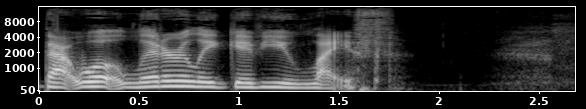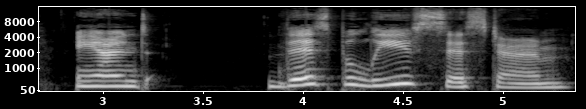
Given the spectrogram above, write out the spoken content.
that will literally give you life. And this belief system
